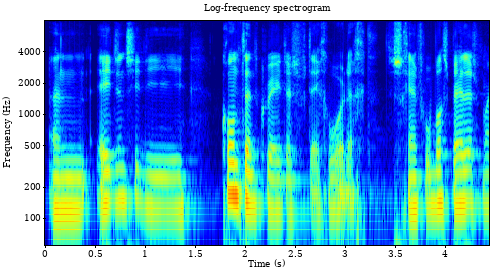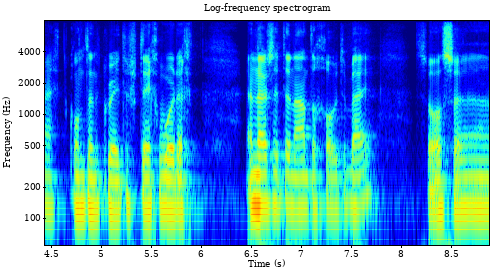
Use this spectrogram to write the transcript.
een agency die content creators vertegenwoordigt. Dus geen voetbalspelers, maar echt content creators vertegenwoordigt. En daar zitten een aantal grote bij. Zoals uh,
